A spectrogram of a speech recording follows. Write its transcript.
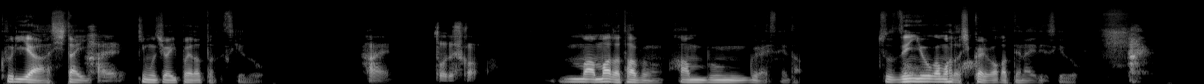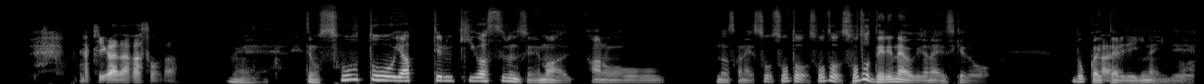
クリアしたいはい。気持ちはいっぱいだったんですけど、はい。どうですか？まあ、まだ多分半分ぐらいですね、多分。ちょっと全容がまだしっかり分かってないですけど。先が長そうな。ねえでも相当やってる気がするんですよね。まあ、あの、なんですかね、そ、外、外、外出れないわけじゃないですけど、どっか行ったりできないんで、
